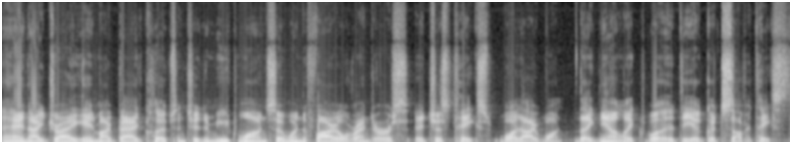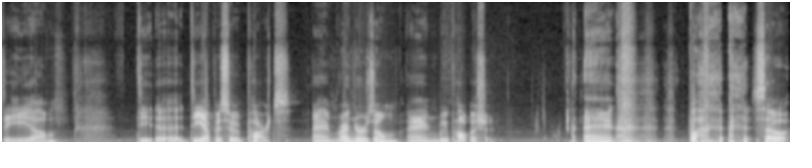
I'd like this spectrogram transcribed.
and I drag in my bad clips into the mute one. So when the file renders, it just takes what I want, like you know, like what the good stuff. It takes the um, the uh, the episode parts and renders them, and we publish it. And but so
